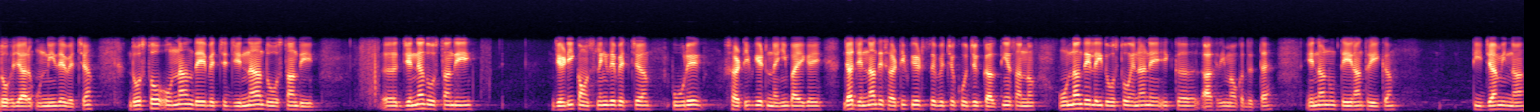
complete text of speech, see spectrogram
2019 ਦੇ ਵਿੱਚ, ਦੋਸਤੋ, ਉਹਨਾਂ ਦੇ ਵਿੱਚ ਜਿਨ੍ਹਾਂ ਦੋਸਤਾਂ ਦੀ ਜਿਨ੍ਹਾਂ ਦੋਸਤਾਂ ਦੀ ਜਿਹੜੀ ਕਾਉਂਸਲਿੰਗ ਦੇ ਵਿੱਚ ਪੂਰੇ ਸਰਟੀਫਿਕੇਟ ਨਹੀਂ ਪਾਏ ਗਏ ਜਾਂ ਜਿਨ੍ਹਾਂ ਦੇ ਸਰਟੀਫਿਕੇਟਸ ਦੇ ਵਿੱਚ ਕੁਝ ਗਲਤੀਆਂ ਸਨ, ਉਹਨਾਂ ਦੇ ਲਈ ਦੋਸਤੋ, ਇਹਨਾਂ ਨੇ ਇੱਕ ਆਖਰੀ ਮੌਕਾ ਦਿੱਤਾ ਇਹਨਾਂ ਨੂੰ ਤੇਰ੍ਹਾਂ ਤਰੀਕ, ਤੀਜਾ ਮਹੀਨਾ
